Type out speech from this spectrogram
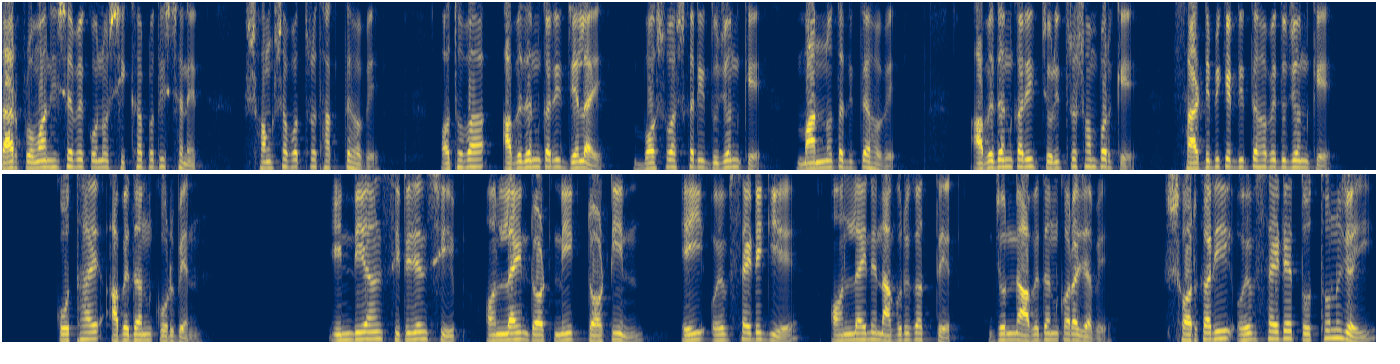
তার প্রমাণ হিসেবে কোনো শিক্ষা প্রতিষ্ঠানের শংসাপত্র থাকতে হবে অথবা আবেদনকারী জেলায় বসবাসকারী দুজনকে মান্যতা দিতে হবে। আবেদনকারীর চরিত্র সম্পর্কে সার্টিফিকেট দিতে হবে দুজনকে। কোথায় আবেদন করবেন? Indian citizenship online dot NIC dot in এই ওয়েবসাইটে গিয়ে অনলাইনে নাগরিকত্বের জন্য আবেদন করা যাবে। সরকারি ওয়েবসাইটের তথ্য অনুযায়ী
